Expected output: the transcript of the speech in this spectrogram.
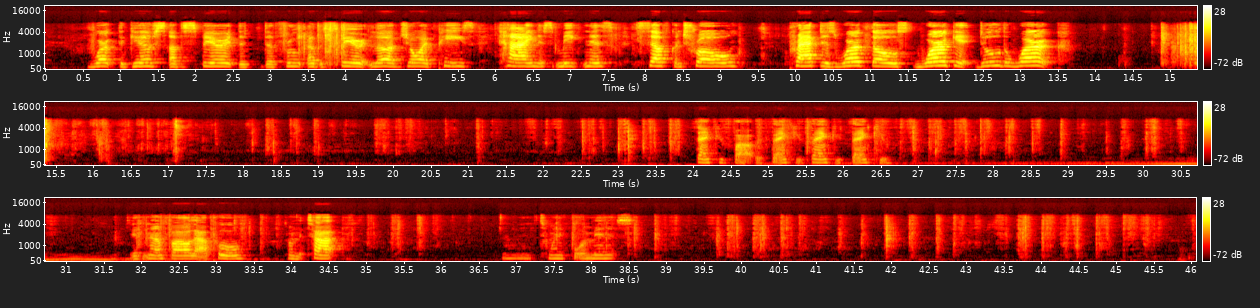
work the gifts of the Spirit, the, the fruit of the Spirit, love, joy, peace, kindness, meekness, self control. Practice, work those, work it, do the work. Thank you, Father. Thank you, thank you, thank you. If none fall, I'll pull from the top. 24 minutes.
